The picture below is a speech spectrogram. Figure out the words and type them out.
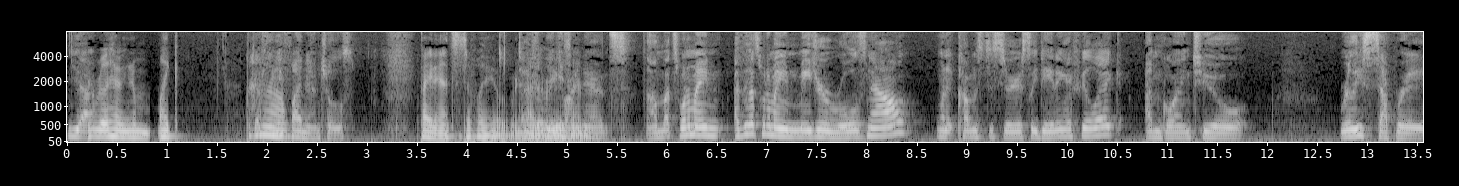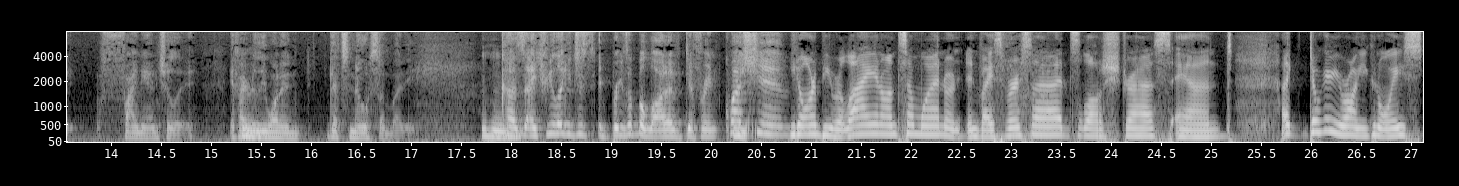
Yeah, and really having to like I don't definitely know. financials. Finance is definitely over another reason. finance. Um, that's one of my. I think that's one of my major rules now when it comes to seriously dating. I feel like I'm going to really separate financially if I Mm. really want to get to know somebody. Mm-hmm. Because I feel like it just it brings up a lot of different questions. You don't want to be reliant on someone, or and vice versa. It's a lot of stress, and like, don't get me wrong, you can always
